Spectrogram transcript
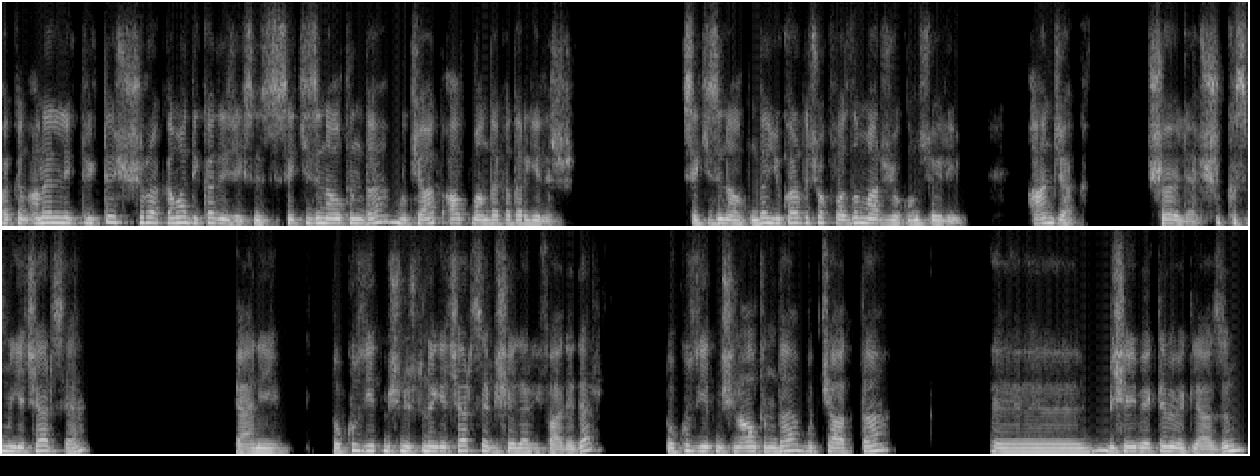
Bakın ana elektrikte şu rakama dikkat edeceksiniz. 8'in altında bu kağıt alt banda kadar gelir. 8'in altında. Yukarıda çok fazla marj yok onu söyleyeyim. Ancak şöyle şu kısmı geçerse yani 9.70'in üstüne geçerse bir şeyler ifade eder. 9.70'in altında bu kağıtta e, bir şey beklememek lazım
